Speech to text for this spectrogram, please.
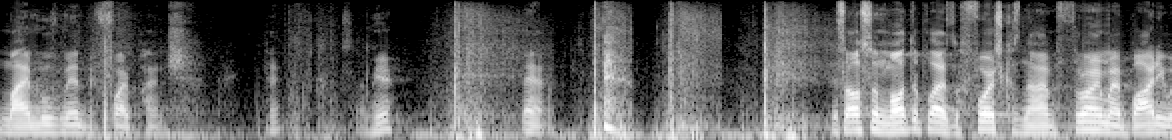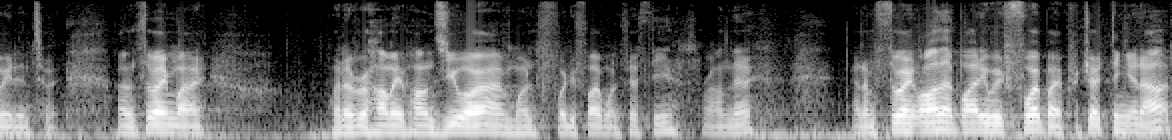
my movement before I punch. Okay, so I'm here, bam. This also multiplies the force because now I'm throwing my body weight into it. I'm throwing my, whatever, how many pounds you are, I'm 145, 150, around there. And I'm throwing all that body weight forward by projecting it out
